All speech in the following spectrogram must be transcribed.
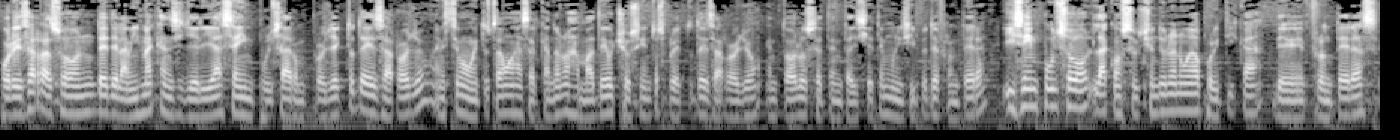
Por esa razón, desde la misma Cancillería se impulsaron proyectos de desarrollo. En este momento estamos acercándonos a más de 800 proyectos de desarrollo en todos los 77 municipios de frontera. Y se impulsó la construcción de una nueva política de fronteras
